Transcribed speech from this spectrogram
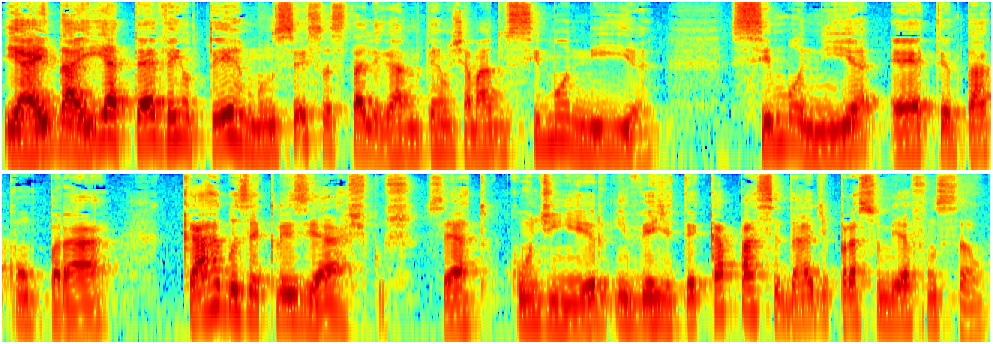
E aí daí até vem o termo, não sei se você está ligado, um termo chamado simonia. Simonia é tentar comprar cargos eclesiásticos, certo? Com dinheiro, em vez de ter capacidade para assumir a função.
